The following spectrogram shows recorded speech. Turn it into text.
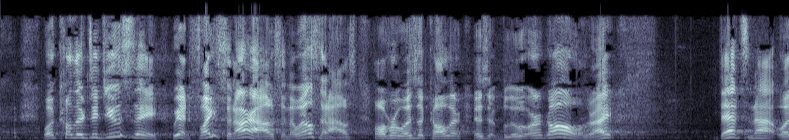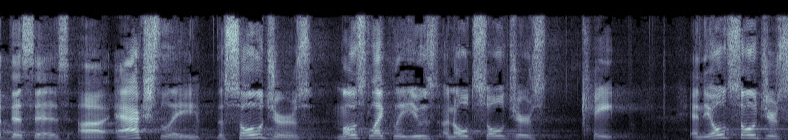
what color did you say? We had fights in our house, in the Wilson house, over was the color, is it blue or gold, right? That's not what this is. Uh, actually, the soldiers most likely used an old soldier's cape. And the old soldier's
